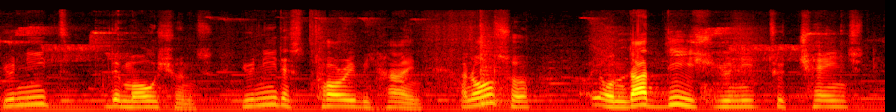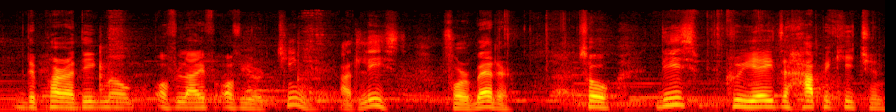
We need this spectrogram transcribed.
You need the emotions, you need a story behind, and also on that dish, you need to change the paradigm of, life of your team, at least for better. So this creates a happy kitchen.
